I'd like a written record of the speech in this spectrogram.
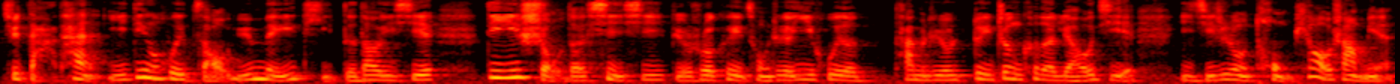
去打探，一定会早于媒体得到一些第一手的信息。比如说，可以从这个议会的他们这种对政客的了解，以及这种统票上面。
